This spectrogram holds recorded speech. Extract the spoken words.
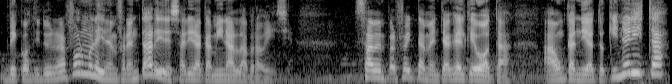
de constituir una fórmula y de enfrentar y de salir a caminar la provincia. Saben perfectamente aquel que vota a un candidato kirchnerista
